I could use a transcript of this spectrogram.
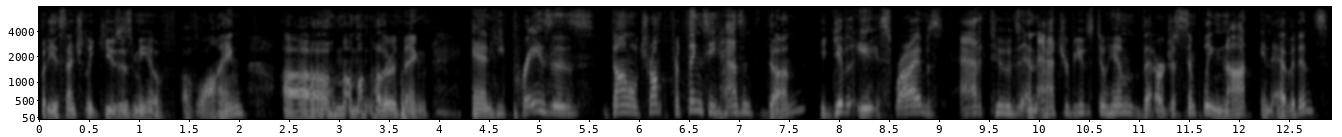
but he essentially accuses me of of lying, um, among other things. And he praises Donald Trump for things he hasn't done. He gives he ascribes attitudes and attributes to him that are just simply not in evidence.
